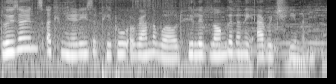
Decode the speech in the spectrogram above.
Blue zones are communities of people around the world who live longer than the average human.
